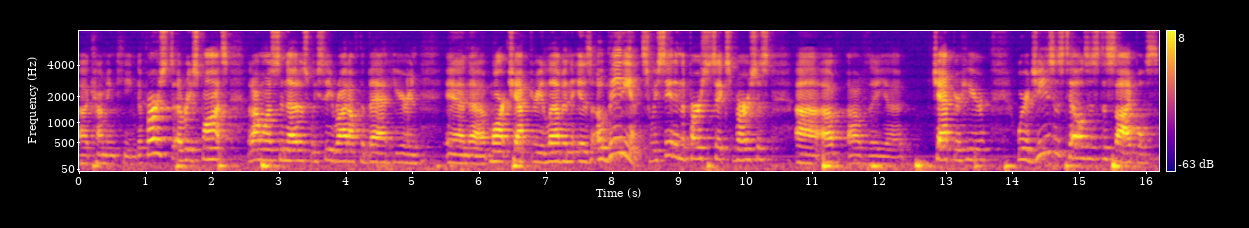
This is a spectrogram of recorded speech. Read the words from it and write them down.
uh, coming king. The first uh, response that I want us to notice, we see right off the bat here in, in uh, Mark chapter 11, is obedience. We see it in the first six verses uh, of, of the uh, chapter here, where Jesus tells his disciples,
